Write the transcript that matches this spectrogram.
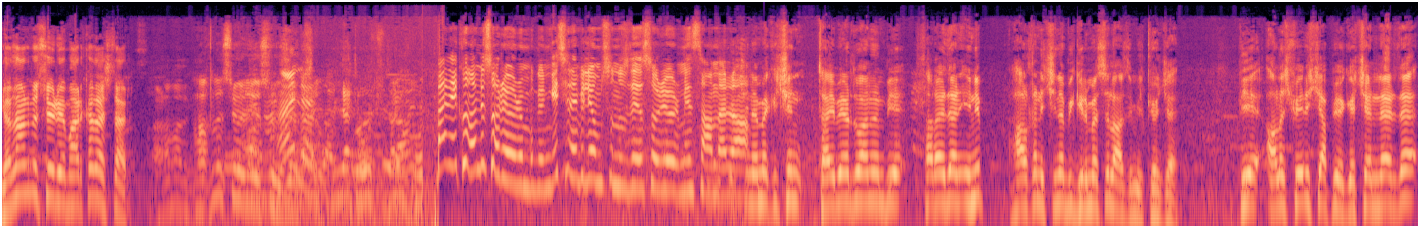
Yalan mı söylüyorum arkadaşlar? Ben ekonomi soruyorum bugün. Geçinebiliyor musunuz diye soruyorum insanlara. Geçinemek için Tayyip Erdoğan'ın bir saraydan inip halkın içine bir girmesi lazım ilk önce. Bir alışveriş yapıyor. Geçenlerde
